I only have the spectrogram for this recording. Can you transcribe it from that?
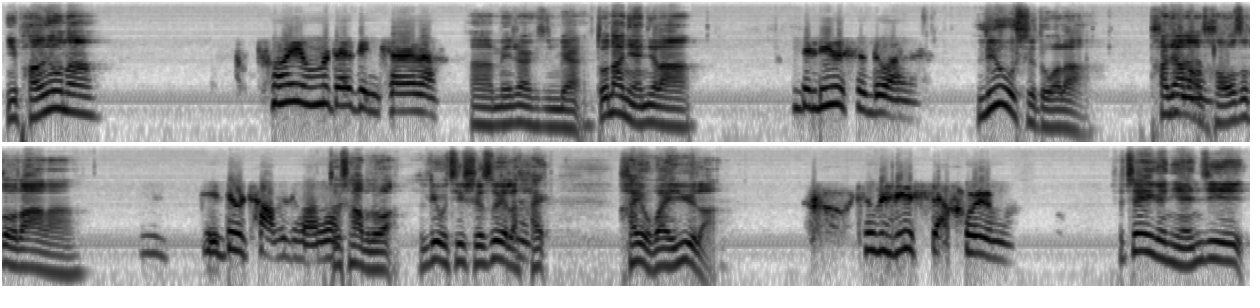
你朋友呢？朋友没在跟前了，啊，没在身边，多大年纪了？得六十多了，六十多了。他家老头子多大了？嗯这都差不多都？差不多六七十岁了，还还有外遇了。这不是社会吗？就这个年纪，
